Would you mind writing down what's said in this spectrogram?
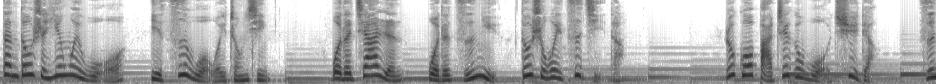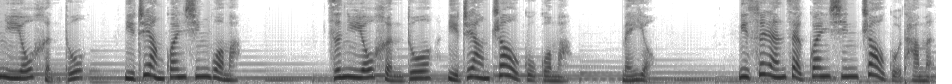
但都是因为我以自我为中心，我的家人、我的子女都是为自己的。如果把这个我去掉，子女有很多，你这样关心过吗？子女有很多，你这样照顾过吗？没有。你虽然在关心照顾他们，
